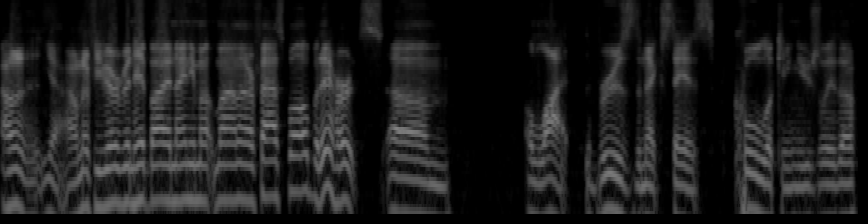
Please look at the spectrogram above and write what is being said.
I don't. Yeah, I don't know if you've ever been hit by a 90 mile an hour fastball, but it hurts um, a lot. The bruise the next day is cool looking usually though.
